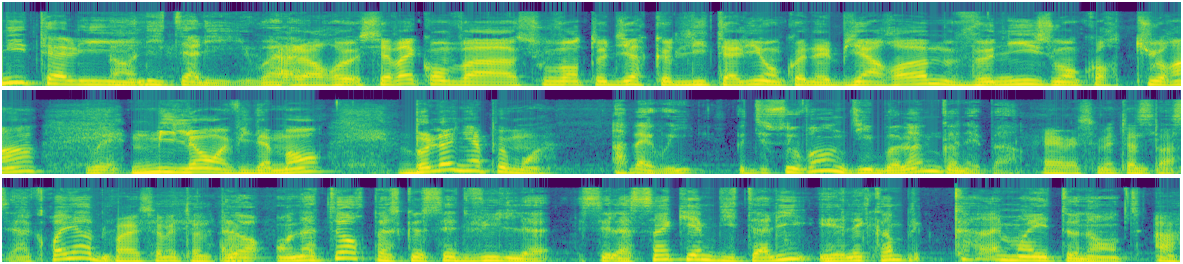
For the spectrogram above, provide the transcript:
Italie. En Italie, voilà. Alors, euh, c'est vrai qu'on va souvent te dire que de l'Italie, on connaît bien Rome, Venise ou encore Turin, Milan évidemment. Bologne un peu moins. Ah ben oui, souvent on dit Bologne, ne connaît pas. Eh ouais, ça m'étonne pas. C'est incroyable. Ouais, ça m'étonne pas. Alors on a tort parce que cette ville, c'est la cinquième d'Italie et elle est carrément étonnante. Ah.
